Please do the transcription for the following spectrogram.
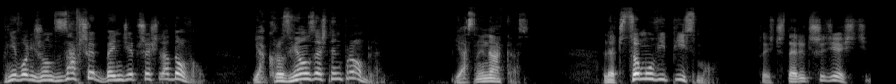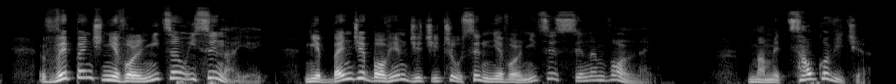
w niewoli, że on zawsze będzie prześladował. Jak rozwiązać ten problem? Jasny nakaz. Lecz co mówi pismo? To jest 4.30. Wypędź niewolnicę i syna jej. Nie będzie bowiem dziedziczył syn niewolnicy z synem wolnej. Mamy całkowicie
